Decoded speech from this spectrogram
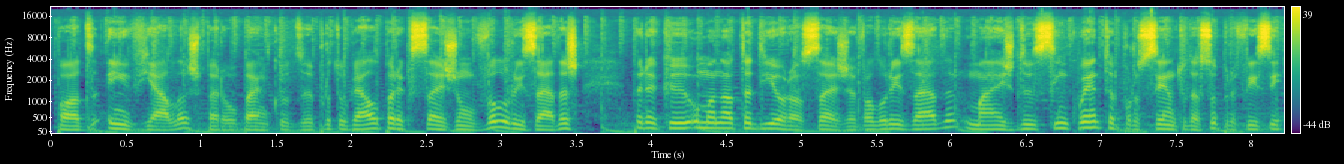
pode enviá-las para o Banco de Portugal para que sejam valorizadas. Para que uma nota de euro seja valorizada, mais de 50% da superfície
